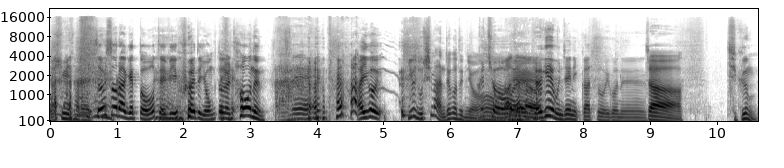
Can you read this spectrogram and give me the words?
열심히 살아야지. 쏠쏠하게 또 데뷔 후에도 용돈을 타오는 네, 아 이거 기회 놓치면 안 되거든요. 그렇죠. 맞아요. 약간 별개의 문제니까 또 이거는 자 지금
